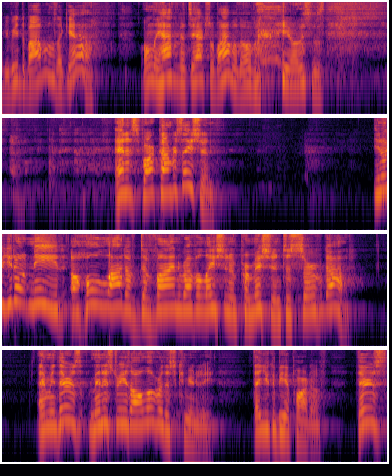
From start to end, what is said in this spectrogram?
you read the Bible? I was like, yeah. Only half of it's the actual Bible, though. But, you know, this is. And it sparked conversation. You know, you don't need a whole lot of divine revelation and permission to serve God. I mean, there's ministries all over this community that you could be a part of. There's,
